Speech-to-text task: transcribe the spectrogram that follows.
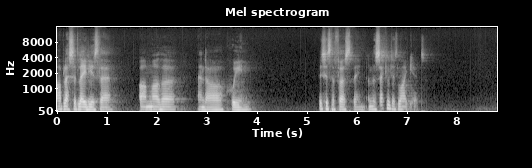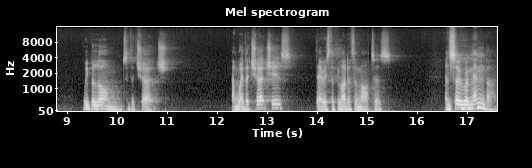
our Blessed Lady is there, our Mother and our Queen. This is the first thing. And the second is like it. We belong to the church. And where the church is, there is the blood of the martyrs. And so remember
